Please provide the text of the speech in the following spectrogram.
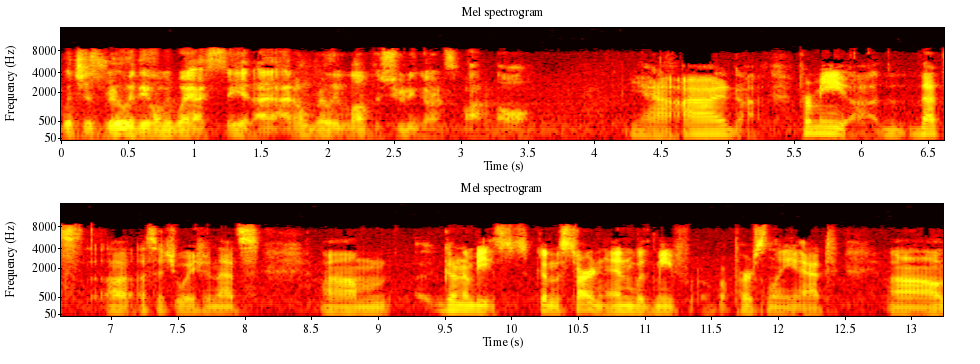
which is really the only way I see it. I, I don't really love the shooting guard spot at all. Yeah, I for me uh, that's a, a, situation that's um, going to be to start and end with me for, personally at uh,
